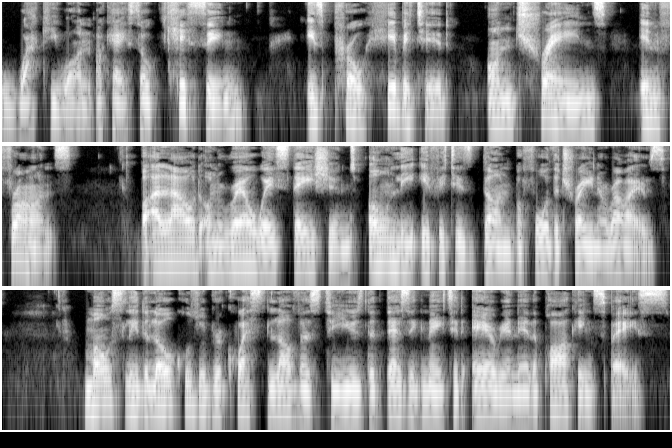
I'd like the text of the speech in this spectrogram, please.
wacky one. Okay, so kissing is prohibited on trains in France, but allowed on railway stations only if it is done before the train arrives. Mostly, the locals would request lovers to use the designated area near the parking space.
